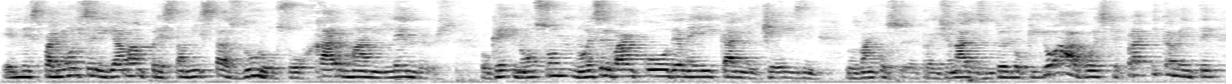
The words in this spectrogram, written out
en español se le llaman prestamistas duros o hard money lenders, ¿ok? No, son, no es el Banco de América ni el Chase ni los bancos eh, tradicionales. Entonces lo que yo hago es que prácticamente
